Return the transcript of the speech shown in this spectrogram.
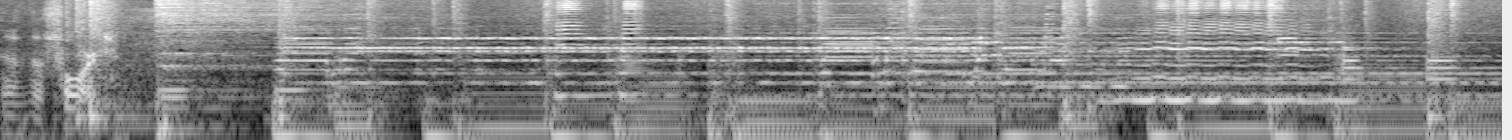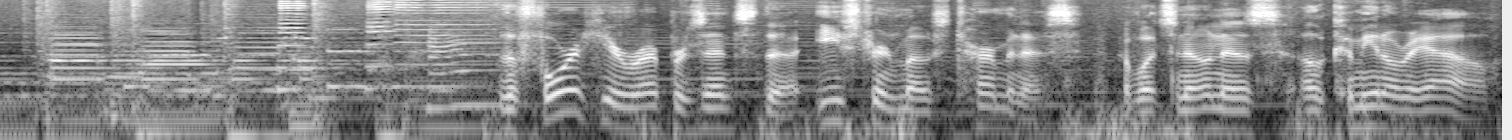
of the fort. The fort here represents the easternmost terminus of what's known as El Camino Real,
